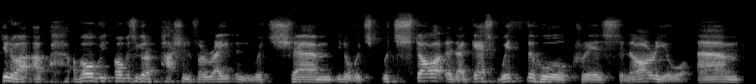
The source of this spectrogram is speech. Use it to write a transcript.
you know, I, have obviously got a passion for writing, which um, you know, which which started, I guess, with the whole Krays scenario. Um,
